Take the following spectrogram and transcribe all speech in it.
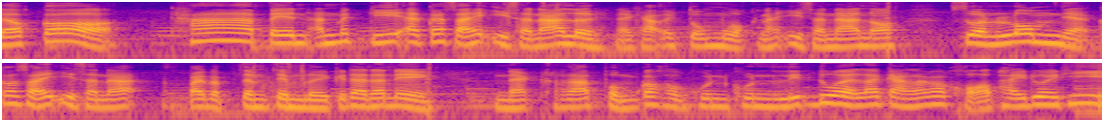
แล้วก็ถ้าเป็นอันเมื่อกี้ก็ใส่ให้อิสนะเลยนะครับไอตัวหมวกนะอิสนะเนาะส่วนล่มเนี่ยก็ใส่ให้อิสนะไปแบบเต็มๆเลยก็ได้นั่นเองนะครับผมก็ขอบคุณคุณลิศด้วยแล้วกันแล้วก็ขออภัยด้วยที่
